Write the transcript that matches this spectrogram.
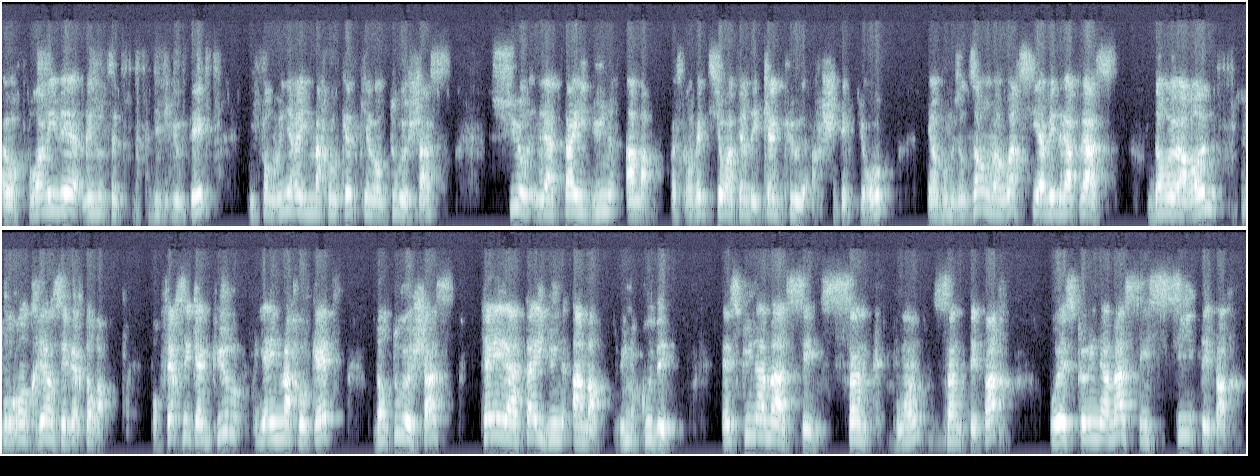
Alors, pour arriver à résoudre cette difficulté, il faut revenir à une marquette qui est dans tout le chasse sur la taille d'une hama. Parce qu'en fait, si on va faire des calculs architecturaux, et en fonction de ça, on va voir s'il y avait de la place dans le Haron pour rentrer un Sefer. Pour faire ces calculs, il y a une marquette dans tout le chasse. Quelle est la taille d'une hama, une coudée Est-ce qu'une hama, c'est 5 points, 5 téphars, ou est-ce qu'une hama, c'est 6 téphars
